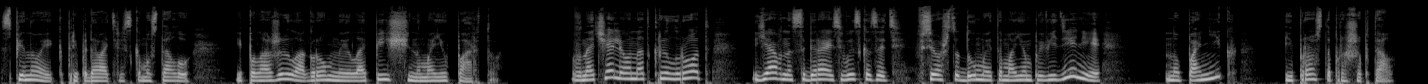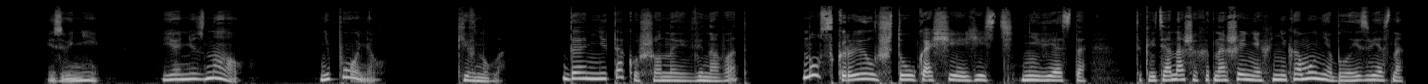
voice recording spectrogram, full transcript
спиной к преподавательскому столу, и положил огромные лапищи на мою парту. Вначале он открыл рот явно собираясь высказать все, что думает о моем поведении, но паник и просто прошептал. «Извини, я не знал, не понял». Кивнула. Да не так уж он и виноват. Ну, скрыл, что у Кощея есть невеста. Так ведь о наших отношениях никому не было известно.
